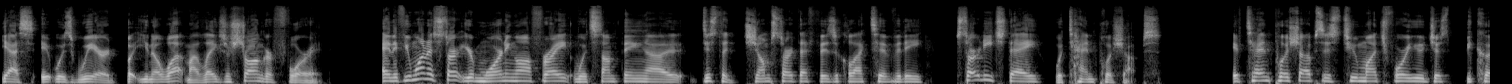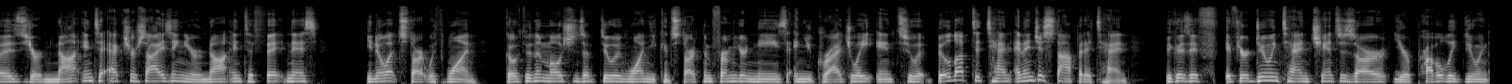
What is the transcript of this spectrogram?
Yes, it was weird, but you know what? My legs are stronger for it. And if you want to start your morning off right with something uh, just to jumpstart that physical activity, start each day with 10 push ups. If 10 push ups is too much for you just because you're not into exercising, you're not into fitness, you know what? Start with one. Go through the motions of doing one. You can start them from your knees and you graduate into it. Build up to 10 and then just stop at a 10 because if if you're doing 10 chances are you're probably doing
